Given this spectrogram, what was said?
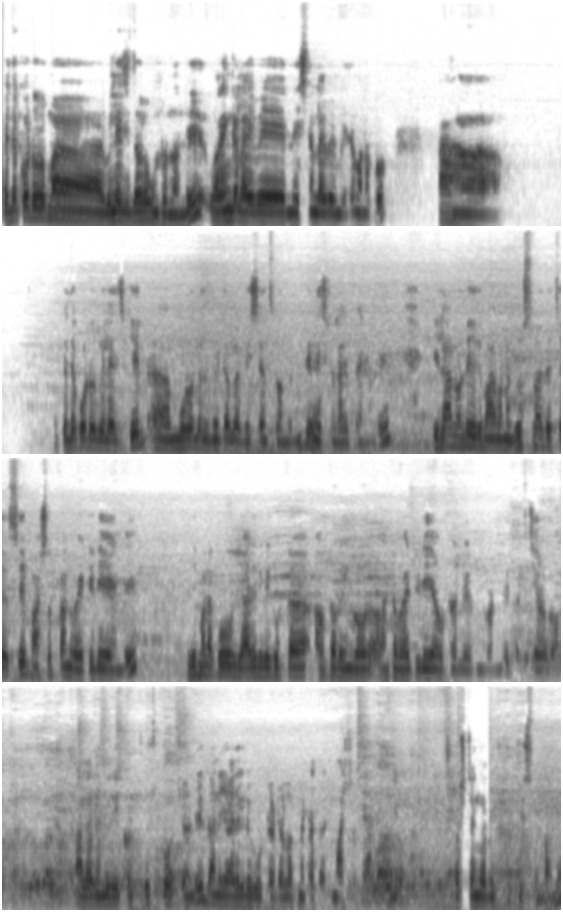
పెద్దకోడూరు మా విలేజ్ దగ్గర ఉంటుందండి. వరంగల్ హైవే నేషనల్ హైవే మీద మనకు పెద్దకోడూరు విలేజ్కి మూడు వందల మీటర్ల డిస్టెన్స్లో ఉందండి నేషనల్ హైవే నుండి ఇలా నుండి ఇది మనం చూస్తున్నది వచ్చేసి మాస్టర్ ప్లాన్ వైటీడీ అండి. ఇది మనకు యాదగిరిగుట్ట అవుటర్ రింగ్ రోడ్ అంటే వైటీడీ అవుటర్ రింగ్ రోడ్ అండి. చెరువులో అలానే మీరు ఇక్కడ చూసుకోవచ్చు అండి దాని Yadagirigutta development authority master plan మీరు స్పష్టంగా మీకు చూపిస్తున్నాము.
